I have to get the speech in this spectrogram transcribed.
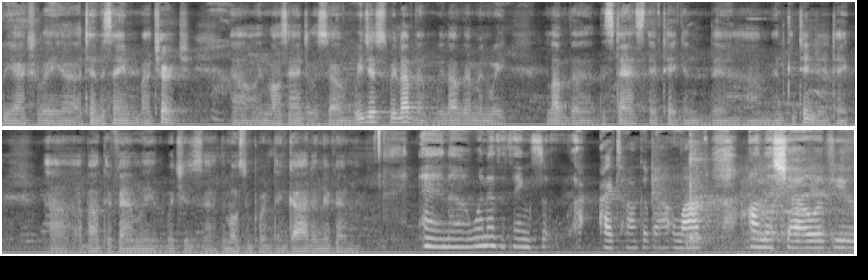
we actually uh, attend the same uh, church uh, in Los Angeles. So we just we love them. We love them, and we love the, the stance they've taken there, um, and continue to take uh, about their family, which is uh, the most important thing: God and their family. And uh, one of the things I talk about a lot on the show of you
